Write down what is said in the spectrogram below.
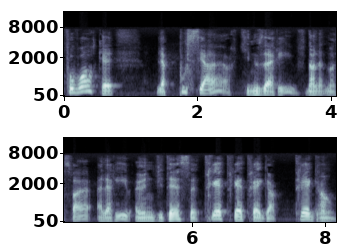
faut voir que la poussière qui nous arrive dans l'atmosphère, elle arrive à une vitesse très, très, très grande. Très grande.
